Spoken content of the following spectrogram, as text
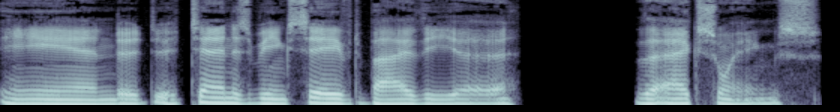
and uh, 10 is being saved by the the X-wings.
